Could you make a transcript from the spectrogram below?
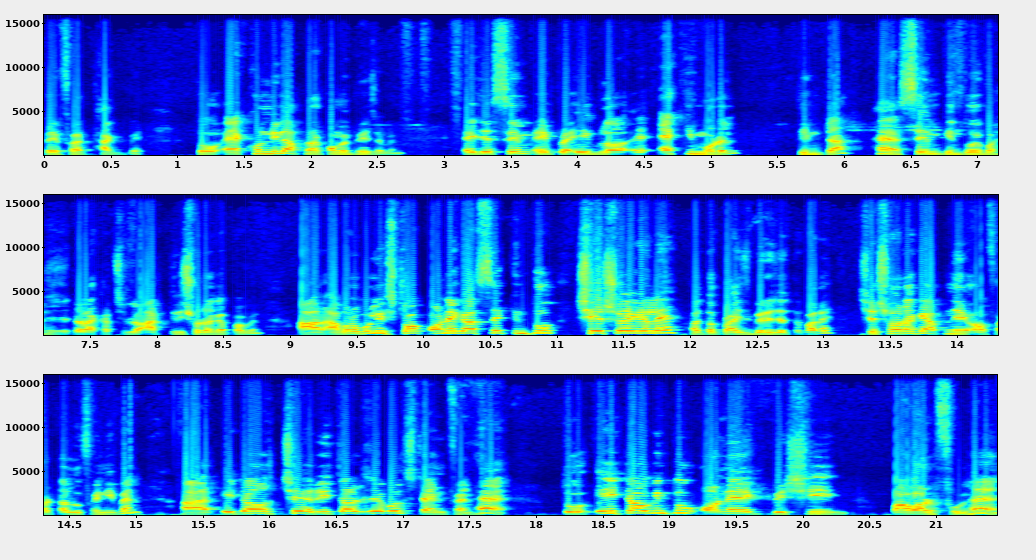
প্রেফার থাকবে। তো এখন নিলে আপনারা কমে পেয়ে যাবেন। এই যে সেম এইগুলো একই মডেল তিনটা? হ্যাঁ সেম কিন্তু ওই পাশে যেটা রাখা ছিল আটত্রিশশো টাকা পাবেন। আর আবার বলি স্টক অনেক আছে কিন্তু শেষ হয়ে গেলে হয়তো প্রাইস বেড়ে যেতে পারে। শেষ হওয়ার আগে আপনি অফারটা লুফে নেবেন। আর এটা হচ্ছে রিচার্জেবল স্ট্যান্ড ফ্যান হ্যাঁ? তো এইটাও কিন্তু অনেক বেশি পাওয়ারফুল হ্যাঁ?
